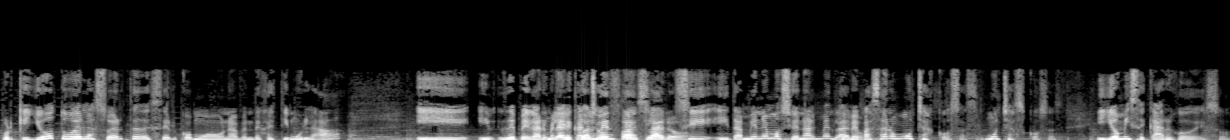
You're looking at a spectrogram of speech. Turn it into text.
Porque yo tuve la suerte de ser como una pendeja estimulada y, y de pegarme la cachofazo, claro. sí, y también emocionalmente. Claro. Me pasaron muchas cosas, muchas cosas. Y yo me hice cargo de eso.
